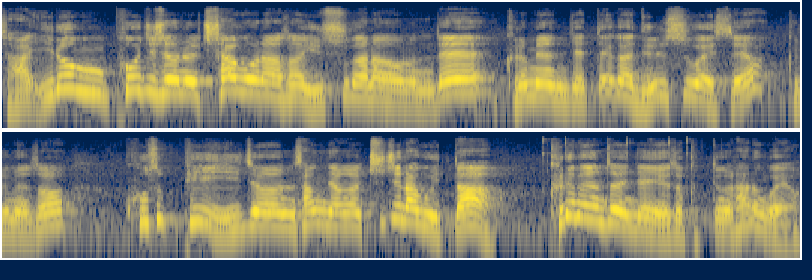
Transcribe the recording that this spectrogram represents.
자 이런 포지션을 취하고 나서 뉴스가 나오는데 그러면 이제 때가 늘 수가 있어요. 그러면서 코스피 이전 상장을 추진하고 있다. 그러면서 이제 여기서 급등을 하는 거예요.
